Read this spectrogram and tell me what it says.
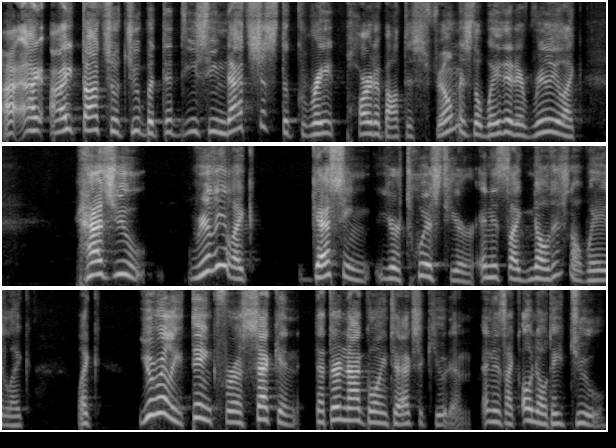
I, I I thought so too, but the, you see, that's just the great part about this film is the way that it really like has you really like guessing your twist here, and it's like, no, there's no way, like, like you really think for a second that they're not going to execute him, and it's like, oh no, they do,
